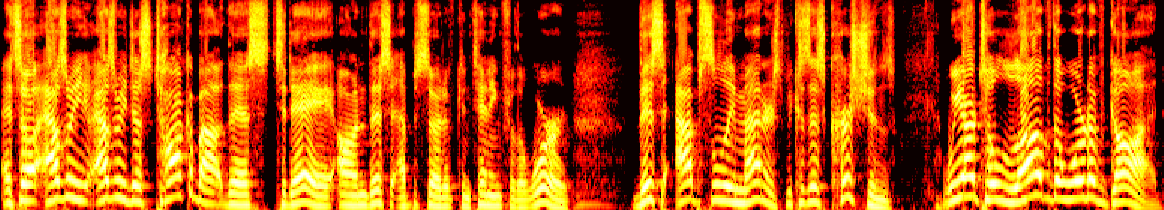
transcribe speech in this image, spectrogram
And so as we as we just talk about this today on this episode of Contending for the Word, this absolutely matters because as Christians, we are to love the Word of God.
